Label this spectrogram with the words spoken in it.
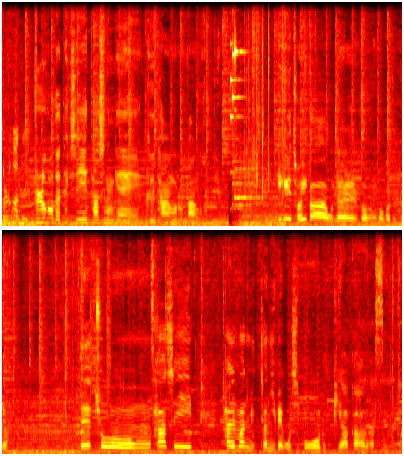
블루버드. 블루버드 택시 타시는 게 그 다음으로 나은 것 같아요. 이게 저희가 오늘 먹은 거거든요. 네, 총 48만 6,255 루피아가 나왔습니다.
